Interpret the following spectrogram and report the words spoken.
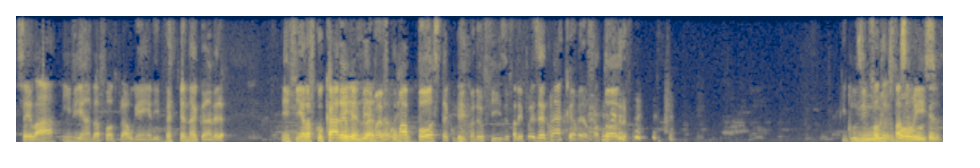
sei lá, enviando a foto para alguém ali, na câmera. Enfim, ela ficou, caramba, é mesmo, ficou uma bosta comigo quando eu fiz. Eu falei, pois é, não é a câmera, é o fotógrafo. Inclusive, fotógrafos, façam isso.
